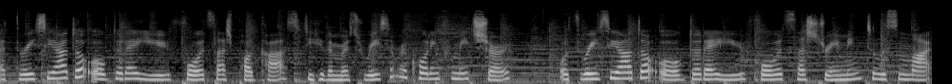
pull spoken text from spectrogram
at 3cr.org.au forward slash podcast to hear the most recent recording from each show or 3cr.org.au forward slash streaming to listen live.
